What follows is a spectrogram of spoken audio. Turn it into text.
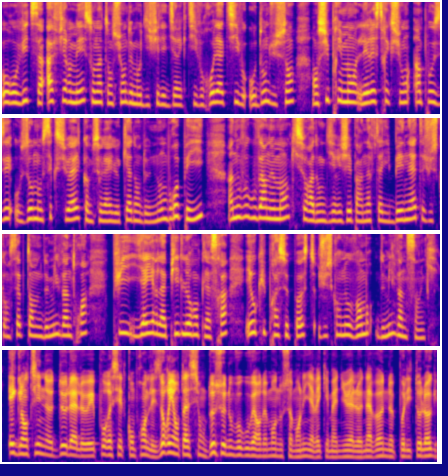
Horowitz a affirmé son intention de modifier les directives relatives au don du sang en supprimant les restrictions imposées aux homosexuels, comme cela est le cas dans de nombreux pays. Un nouveau gouvernement qui sera donc dirigé par Naftali Bennett jusqu'en septembre 2023, puis Yair Lapid le remplacera et occupera ce poste jusqu'en novembre 2025. Églantine Delalleux. Et pour essayer de comprendre les orientations de ce nouveau gouvernement, nous sommes en ligne avec Emmanuel Navon, politologue,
